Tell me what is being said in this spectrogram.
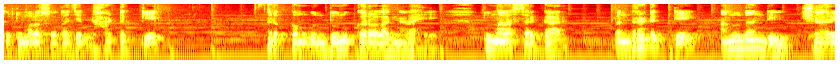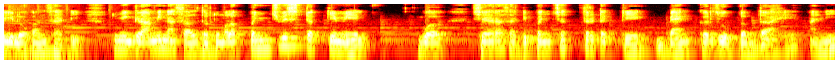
तर तुम्हाला स्वतःचे दहा टक्के रक्कम गुंतवणूक करावं लागणार आहे. तुम्हाला सरकार पंधरा टक्के अनुदान देईल शहरी लोकांसाठी. तुम्ही ग्रामीण असाल तर तुम्हाला पंचवीस टक्के मिळेल व शहरासाठी पंच्याहत्तर टक्के बँक कर्ज उपलब्ध आहे आणि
